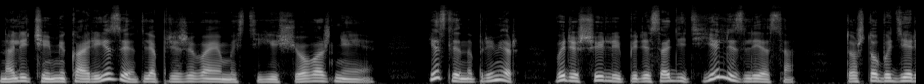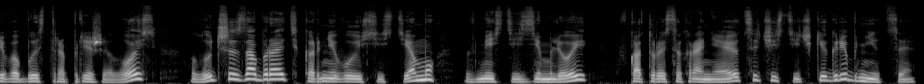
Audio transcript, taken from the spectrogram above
наличие микоризы для приживаемости еще важнее. Если, например, вы решили пересадить ель из леса, то чтобы дерево быстро прижилось, лучше забрать корневую систему вместе с землей, в которой сохраняются частички грибницы.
